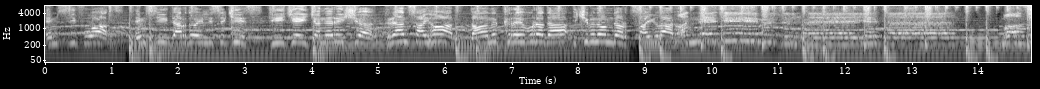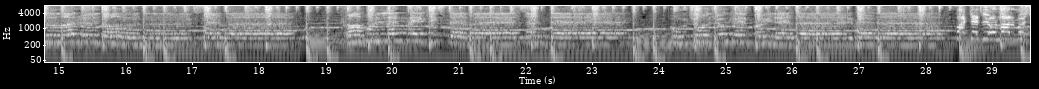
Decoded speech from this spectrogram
MC Fuat, MC Derdo 58, DJ Generation, Prens Ayhan, Dağınık Krevra'da 2014 saygılar. Anneciğim üzülme yeter. Bazıları dağınık sever Kabullenmek istemezsen de. Bu çocuk hep böyle derbeder Fark ediyorlarmış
